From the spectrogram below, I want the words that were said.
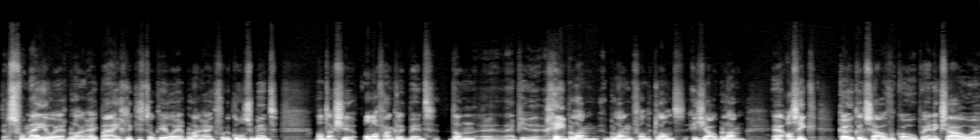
Dat is voor mij heel erg belangrijk, maar eigenlijk is het ook heel erg belangrijk voor de consument. Want als je onafhankelijk bent, dan eh, heb je geen belang. Het belang van de klant is jouw belang. Eh, als ik keukens zou verkopen en ik zou eh,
